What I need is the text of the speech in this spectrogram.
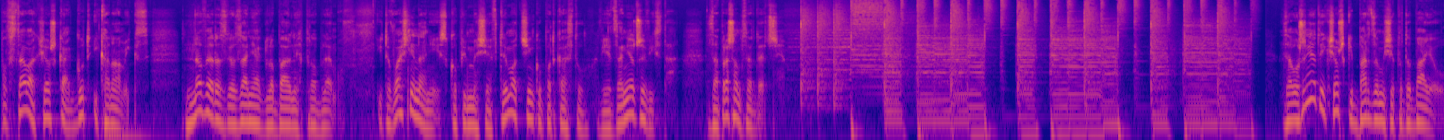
powstała książka Good Economics Nowe rozwiązania globalnych problemów. I to właśnie na niej skupimy się w tym odcinku podcastu Wiedza Nieoczywista. Zapraszam serdecznie. Założenia tej książki bardzo mi się podobają,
